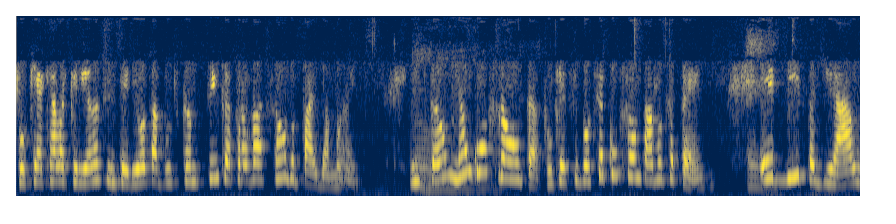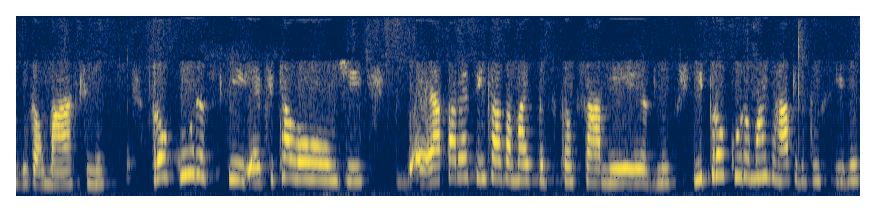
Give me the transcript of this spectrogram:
Porque aquela criança interior está buscando sempre a aprovação do pai e da mãe. Então, oh. não confronta, porque se você confrontar, você perde. É. Evita diálogos ao máximo. Procura se é, ficar longe, é, aparece em casa mais para descansar mesmo e procura o mais rápido possível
